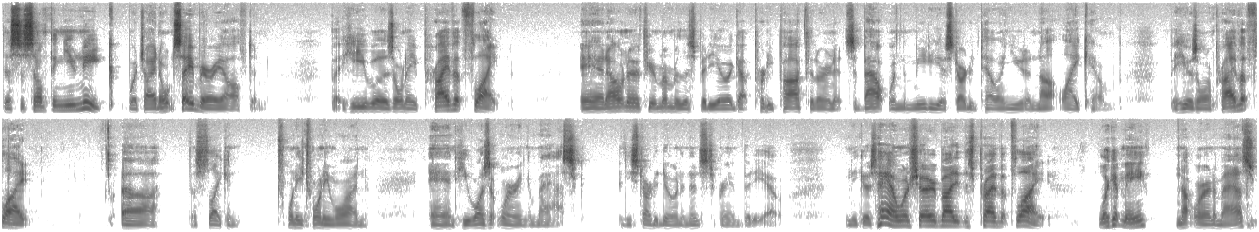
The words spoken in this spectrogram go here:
this is something unique, which I don't say very often. But he was on a private flight. And I don't know if you remember this video, it got pretty popular, and it's about when the media started telling you to not like him. But he was on a private flight, uh, just like in 2021, and he wasn't wearing a mask. And he started doing an Instagram video. And he goes, Hey, I want to show everybody this private flight. Look at me, not wearing a mask.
